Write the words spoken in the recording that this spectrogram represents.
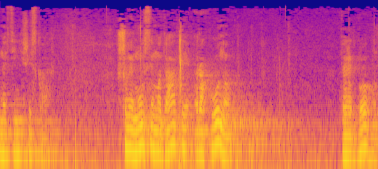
найцінніший скарб, що ми мусимо дати рахунок перед Богом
